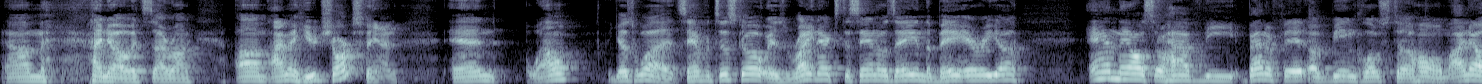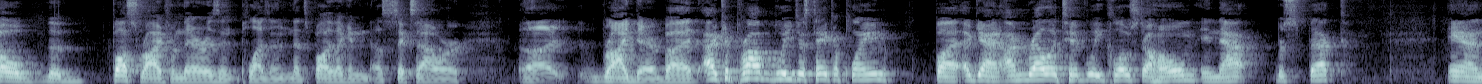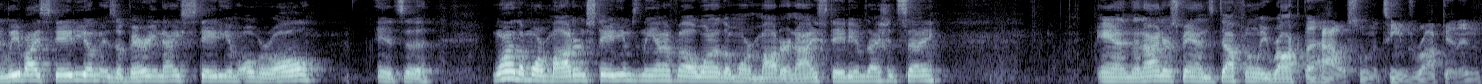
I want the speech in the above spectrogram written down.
Um, I know it's ironic. Um, I'm a huge Sharks fan. And, well, guess what? San Francisco is right next to San Jose in the Bay Area. And they also have the benefit of being close to home. I know the bus ride from there isn't pleasant. That's probably like an, a six hour uh, ride there. But I could probably just take a plane but again, I'm relatively close to home in that respect. And Levi Stadium is a very nice stadium overall. It's a one of the more modern stadiums in the NFL, one of the more modernized stadiums, I should say. And the Niners fans definitely rock the house when the team's rocking. And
